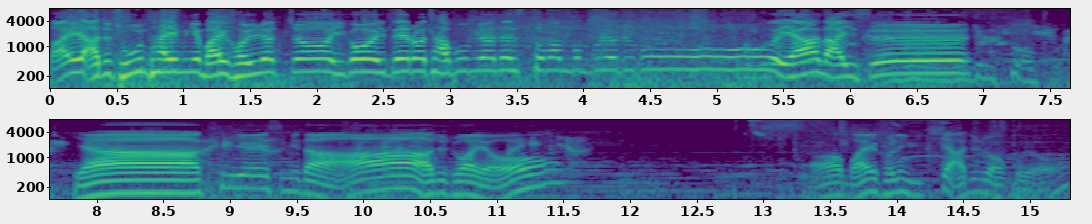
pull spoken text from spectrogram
마일 아주 좋은 타이밍에 마일 걸렸죠 이거 이대로 잡으면은 스톰 한번 뿌려주고 야 나이스 야 클리어했습니다. 아 아주 좋아요. 아 마일 걸린 위치 아주 좋았고요.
